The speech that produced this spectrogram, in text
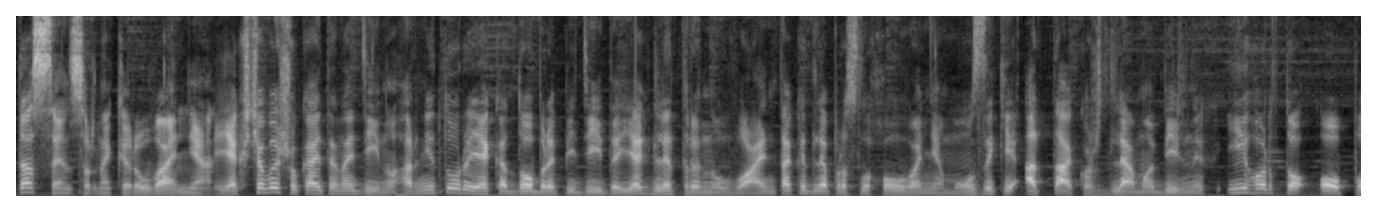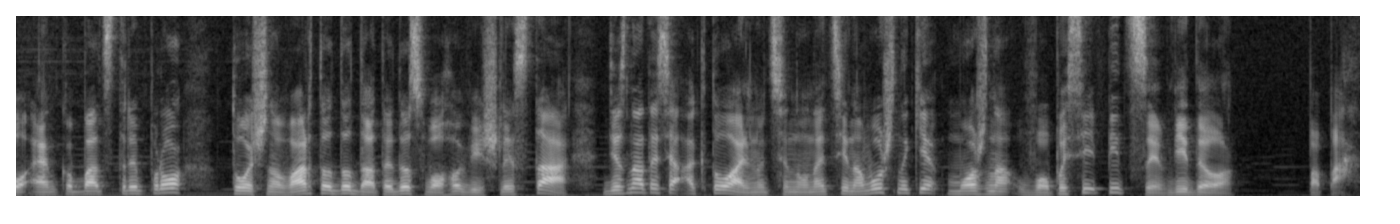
та сенсорне керування. Якщо ви шукаєте надійну гарнітуру, яка добре підійде як для тренувань, так і для прослуховування музики, а також для мобільних ігор, то Oppo EncoBuds 3 Pro точно варто додати до свого віш-ліста. Дізнатися актуальну ціну на ці навушники можна в описі під цим відео. Па-па!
